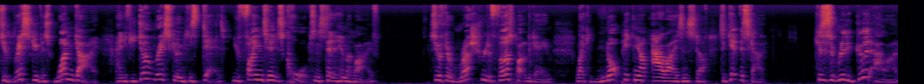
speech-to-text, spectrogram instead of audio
to rescue this one guy. And if you don't rescue him, he's dead. You find his corpse instead of him alive. So you have to rush through the first part of the game, like not picking up allies and stuff, to get this guy. Because he's a really good ally.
